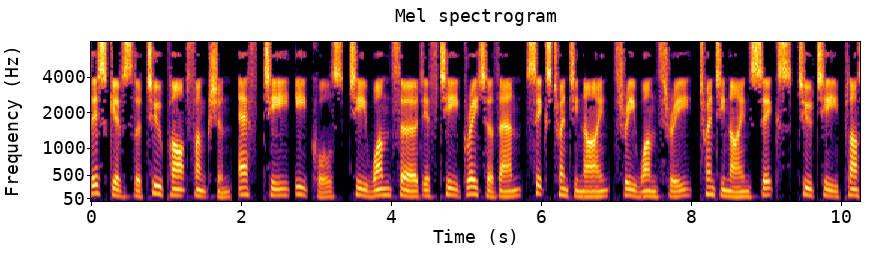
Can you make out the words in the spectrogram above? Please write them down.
This gives the two-part function f t equals t one third if t greater than 629 313 29 6 2 t plus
